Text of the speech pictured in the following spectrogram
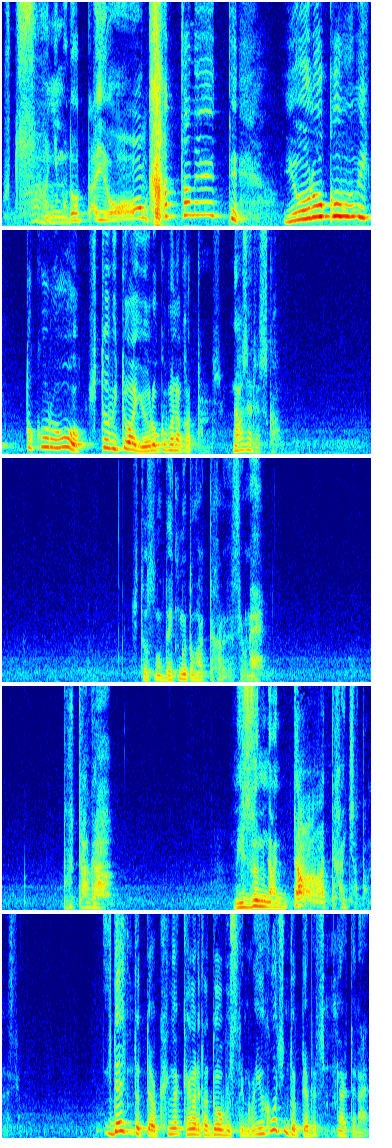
普通に戻ったよかったねって喜ぶところを人々は喜ばなかったんです。なぜですか？一つの出来事があったからですよね。豚が湖にダーって入っちゃったんですよ。ユダヤ人にとっては汚れた動物というのはユダヤ人にとっては別に汚れてない。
